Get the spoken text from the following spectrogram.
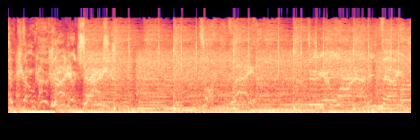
you got to? Can you change For way Do you want any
